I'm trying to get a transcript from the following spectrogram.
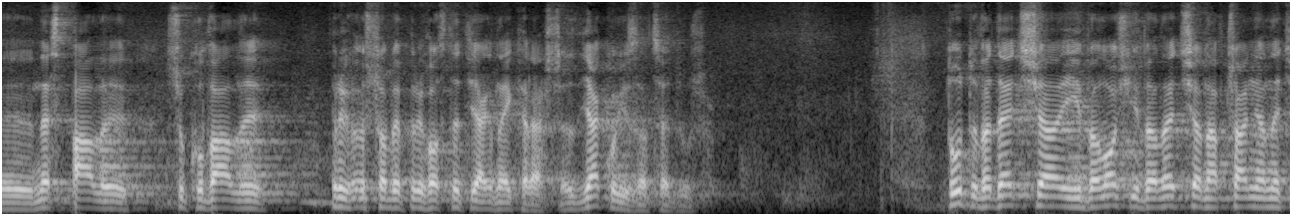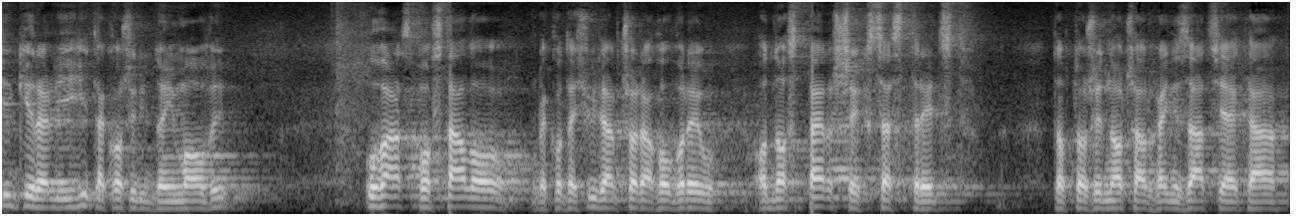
е, не спали, шукували, щоб пригостити якнайкраще. Дякую за це дуже. Тут ведеться і велось і ведеться навчання не тільки релігії, також і рідної мови. У вас повстало, як отець Юліан вчора говорив, одно з перших сестрицтв, тобто жіноча організація, яка ну,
